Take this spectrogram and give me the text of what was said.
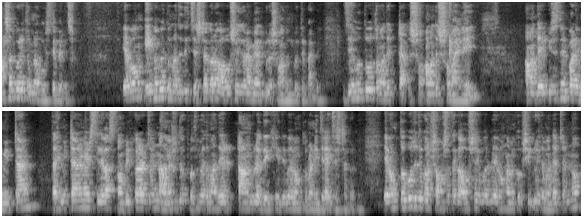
আশা করি তোমরা বুঝতে পেরেছ। এবং এইভাবে তোমরা যদি চেষ্টা করো, অবশ্যই তোমরা ম্যাথগুলো সমাধান করতে পারবে। যেহেতু তোমাদের আমাদের সময় নেই, আমাদের কিছুদিন পরে মিড টার্ম তাই মিড টার্মের সিলেবাস কমপ্লিট করার জন্য আমি শুধু প্রথমে তোমাদের টার্মগুলো দেখিয়ে দেবো এবং তোমরা নিজেরাই চেষ্টা করবে। এবং তবুও যদি কোনো সমস্যা থাকে অবশ্যই বলবে এবং আমি খুব শীঘ্রই তোমাদের জন্য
